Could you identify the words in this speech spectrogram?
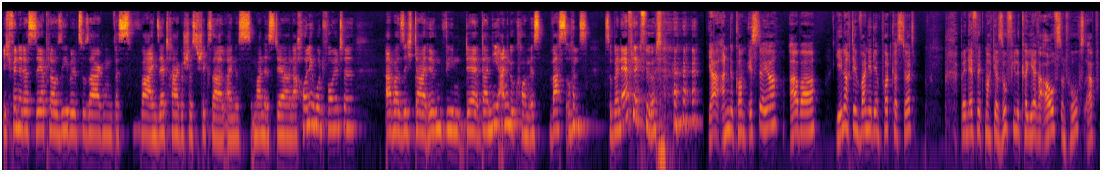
Ich finde das sehr plausibel zu sagen, das war ein sehr tragisches Schicksal eines Mannes, der nach Hollywood wollte, aber sich da irgendwie, der da nie angekommen ist, was uns zu Ben Affleck führt. ja, angekommen ist er ja, aber je nachdem, wann ihr den Podcast hört, Ben Affleck macht ja so viele Karriere aufs und hochs ab.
